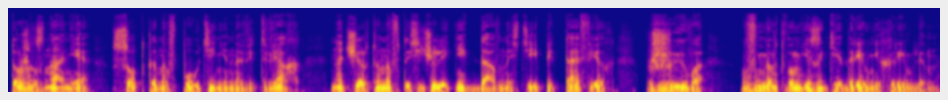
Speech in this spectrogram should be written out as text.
То же знание соткано в паутине на ветвях, начертано в тысячелетней давности эпитафиях, живо в мертвом языке древних римлян.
